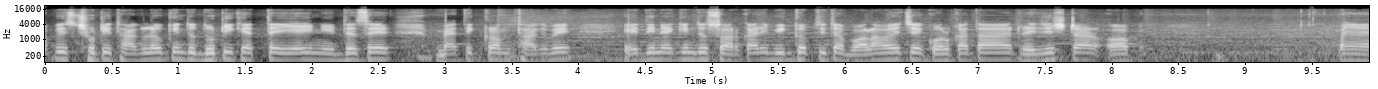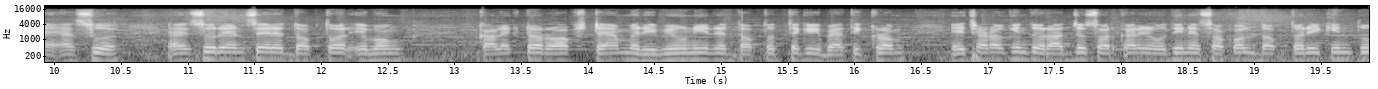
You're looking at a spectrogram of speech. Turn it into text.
অফিস ছুটি থাকলেও কিন্তু দুটি ক্ষেত্রে এই নির্দেশের ব্যতিক্রম থাকবে। এদিনে কিন্তু সরকারি বিজ্ঞপ্তিতে বলা হয়েছে, কলকাতা রেজিস্ট্রার অফ অ্যাসুরেন্সের দপ্তর এবং কালেক্টর অফ স্ট্যাম্প রেভিনিউর দপ্তর থেকে ব্যতিক্রম। এছাড়াও কিন্তু রাজ্য সরকারের অধীনে সকল দপ্তরেই কিন্তু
